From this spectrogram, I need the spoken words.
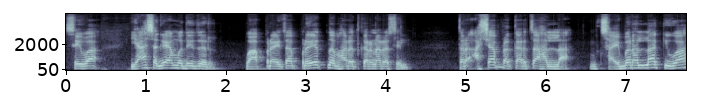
सेवा या सगळ्यामध्ये जर वापरायचा प्रयत्न भारत करणार असेल तर अशा प्रकारचा हल्ला सायबर हल्ला किंवा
